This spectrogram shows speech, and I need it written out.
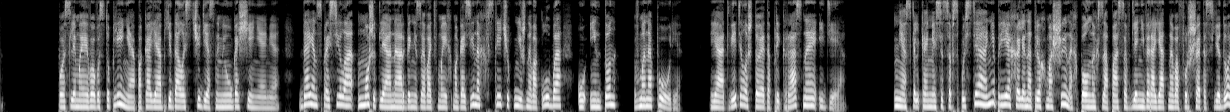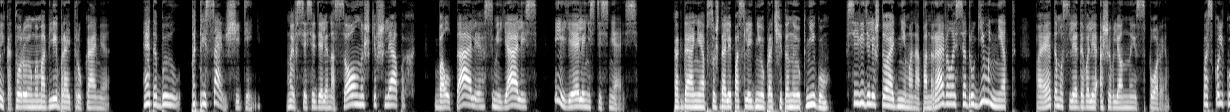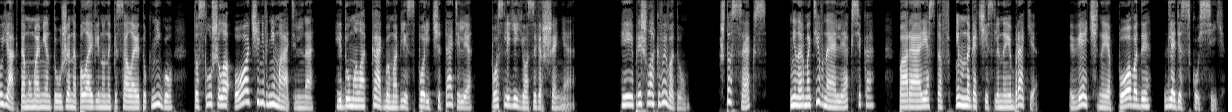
После моего выступления, пока я объедалась чудесными угощениями, Дайан спросила, может ли она организовать в моих магазинах встречу книжного клуба у Интон в Манапуре. Я ответила, что это прекрасная идея. Несколько месяцев спустя они приехали на трех машинах, полных запасов для невероятного фуршета с едой, которую мы могли брать руками. Это был потрясающий день. Мы все сидели на солнышке в шляпах, болтали, смеялись и ели, не стесняясь. Когда они обсуждали последнюю прочитанную книгу, все видели, что одним она понравилась, а другим нет — поэтому следовали оживленные споры. Поскольку я к тому моменту уже наполовину написала эту книгу, то слушала очень внимательно и думала, как бы могли спорить читатели после ее завершения. И пришла к выводу, что секс, ненормативная лексика, пара арестов и многочисленные браки. Вечные поводы для дискуссий.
